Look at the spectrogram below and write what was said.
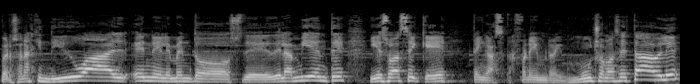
personaje individual, en elementos de- del ambiente, y eso hace que tengas frame rate mucho más estable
